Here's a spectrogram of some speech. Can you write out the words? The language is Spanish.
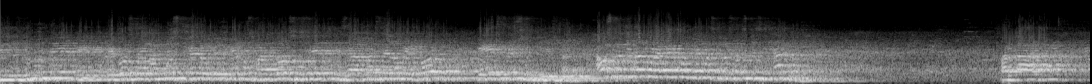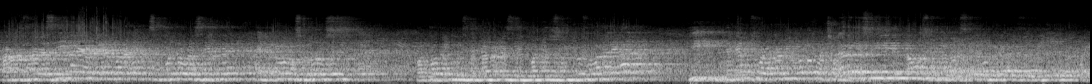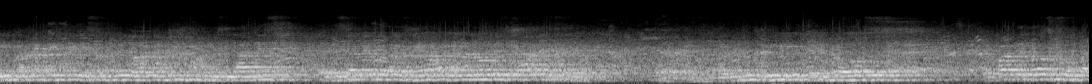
se disfrute, que, que goce de la música, lo que tenemos para todos ustedes, que se la pasen lo mejor, que esta es su fiesta. Vamos a continuar por acá con temas que nos están solicitando. Para, para nuestra vecina y a para que se encuentra presente, ahí tenemos nosotros con todo el claro que se encuentra nosotros, lo van Gracias.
